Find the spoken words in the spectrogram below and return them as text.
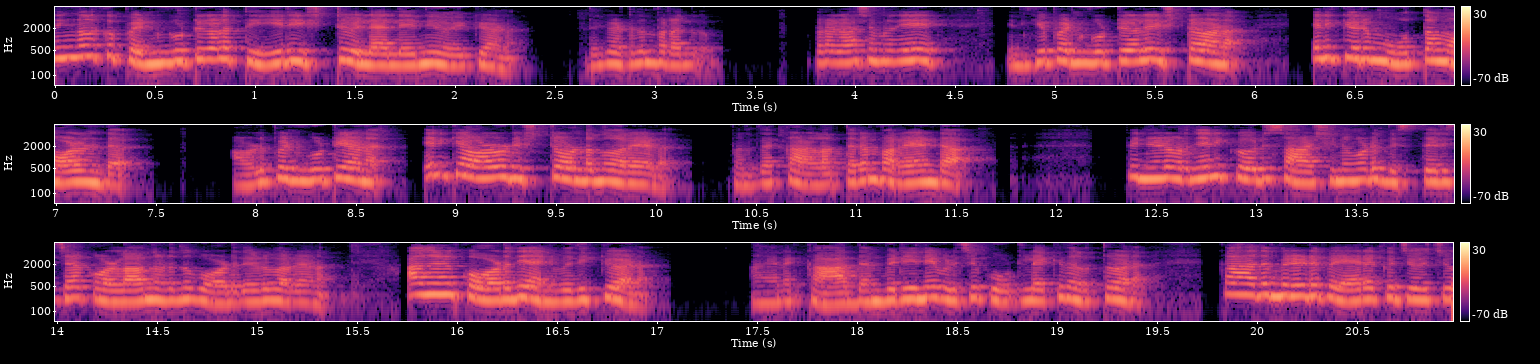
നിങ്ങൾക്ക് പെൺകുട്ടികളെ തീരെ ഇഷ്ടമില്ല അല്ലേന്ന് ചോദിക്കുകയാണ്. ഇത് കേട്ടതും പ്രക പ്രകാശം പറഞ്ഞു എനിക്ക് പെൺകുട്ടികളെ ഇഷ്ടമാണ്. എനിക്കൊരു മൂത്ത മോളുണ്ട്. അവൾ പെൺകുട്ടിയാണ്. എനിക്ക് അവളോട് ഇഷ്ടമുണ്ടെന്ന് പറയാണ്. വെറുതെ കള്ളത്തരം പറയണ്ട. പിന്നീട് പറഞ്ഞു എനിക്ക് ഒരു സാക്ഷിനും കൂടെ വിസ്തരിച്ചാൽ കൊള്ളാമെന്നുണ്ടെന്ന് കോടതിയോട് പറയണം. അങ്ങനെ കോടതി അനുവദിക്കുകയാണ് അങ്ങനെ കാദംബരിനെ വിളിച്ച് കൂട്ടിലേക്ക് നിർത്തുവാണ്. കാദംബരിയുടെ പേരൊക്കെ ചോദിച്ചു.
